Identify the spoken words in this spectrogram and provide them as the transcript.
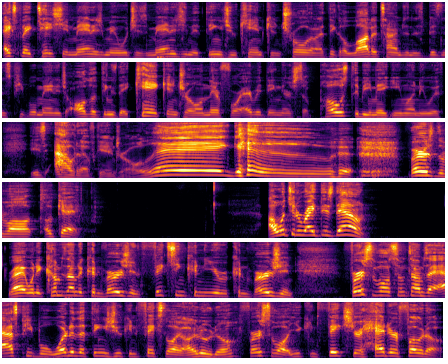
expectation management, which is managing the things you can control. And I think a lot of times in this business, people manage all the things they can't control and therefore everything they're supposed to be making money with is out of control. Let go. First of all, okay. I want you to write this down, right? When it comes down to conversion, fixing your conversion. First of all, sometimes I ask people, what are the things you can fix? They're like, I don't know. First of all, you can fix your header photo.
